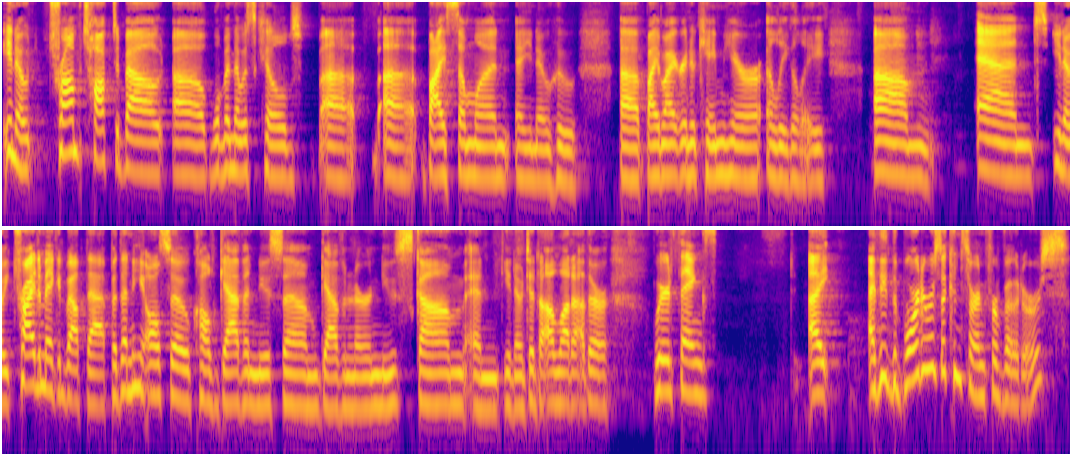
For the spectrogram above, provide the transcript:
you know, Trump talked about a woman that was killed uh, uh, by someone, uh, you know, who, uh, by a migrant who came here illegally. Um, and, you know, he tried to make it about that, but then he also called Gavin Newsom Governor Newscum and, you know, did a lot of other weird things. I, I think the border is a concern for voters.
